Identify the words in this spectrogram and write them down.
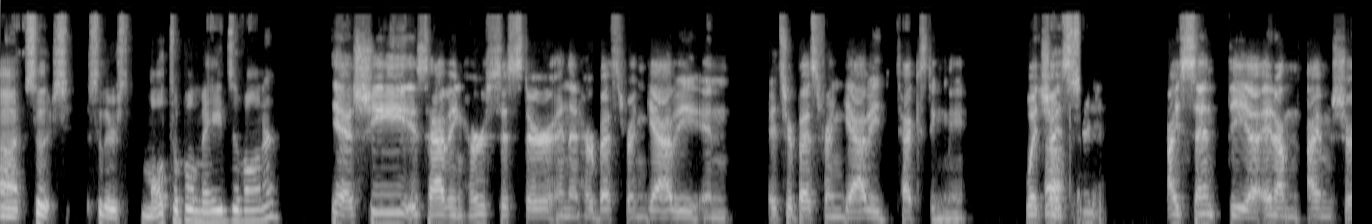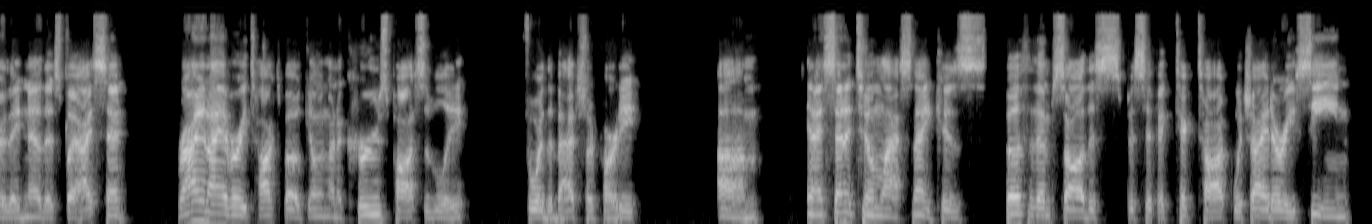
Uh so so there's multiple maids of honor? Yeah, she is having her sister and then her best friend Gabby and it's her best friend Gabby texting me, which oh. I sent I sent the uh, and I'm I'm sure they know this, but I sent Ryan and I have already talked about going on a cruise possibly for the bachelor party. Um, and I sent it to him last night because both of them saw this specific TikTok, which I had already seen,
